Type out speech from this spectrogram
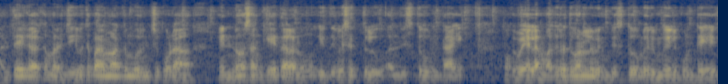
అంతేగాక మన జీవిత పరమార్థం గురించి కూడా ఎన్నో సంకేతాలను ఈ దివ్యశక్తులు అందిస్తూ ఉంటాయి. ఒకవేళ మధుర ధ్వనులు వినిపిస్తూ మీరు మేలుకుంటే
